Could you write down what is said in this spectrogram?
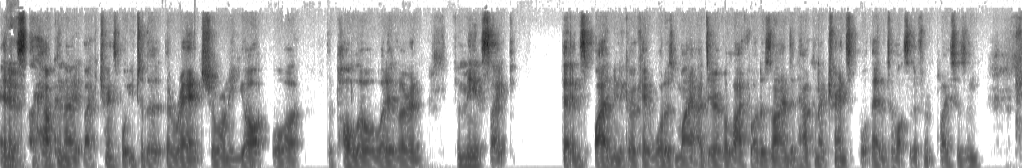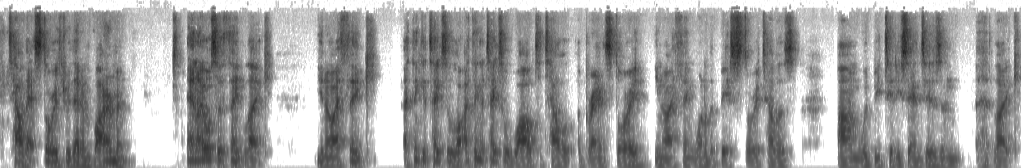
and yeah. it's like how can i like transport you to the, the ranch or on a yacht or the polo or whatever and for me it's like that inspired me to go okay what is my idea of a life well designed and how can i transport that into lots of different places and tell that story through that environment. And I also think like, you know, I think I think it takes a lot. I think it takes a while to tell a brand story. You know, I think one of the best storytellers um, would be Teddy Santis, and uh, like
